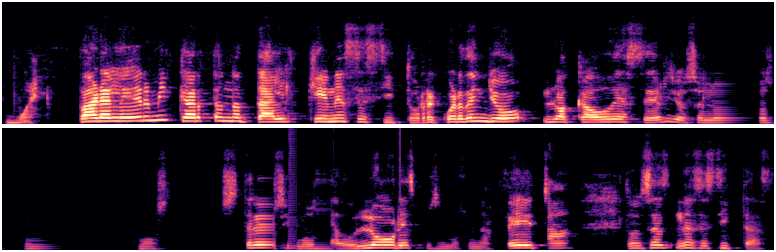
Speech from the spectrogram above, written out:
Bueno, para leer mi carta natal, ¿qué necesito? Recuerden, yo lo acabo de hacer, yo se los mostré, pusimos Dolores, pusimos una fecha. Entonces necesitas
